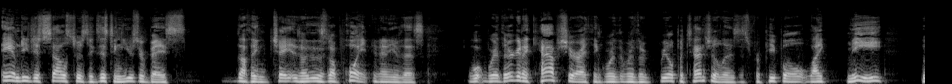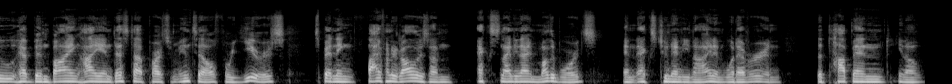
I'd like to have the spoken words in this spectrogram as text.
AMD just sells to its existing user base, nothing change. There's no point in any of this. Where they're going to capture, I think, where the, where the real potential is, is for people like me who have been buying high end desktop parts from Intel for years, spending $500 on X99 motherboards and X299 and whatever. And the top end, you know,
